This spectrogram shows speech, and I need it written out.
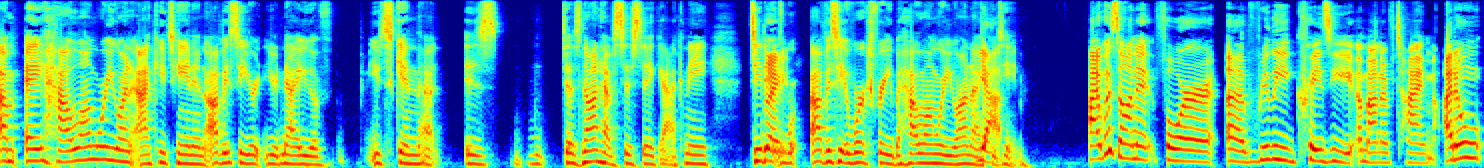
um, a how long were you on Accutane? And obviously, you're you're now you have you skin that is does not have cystic acne. Did Right. it obviously it worked for you? But how long were you on Yeah. I was on it for a really crazy amount of time. I don't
